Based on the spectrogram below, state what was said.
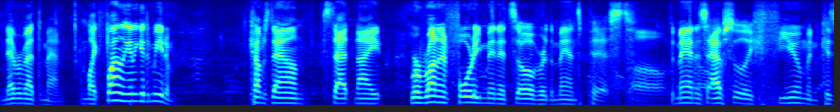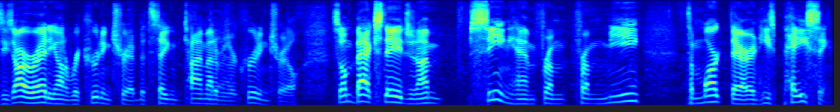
never met the man. I'm like finally going to get to meet him. Comes down. It's that night. We're running 40 minutes over. The man's pissed. Oh, The man is absolutely fuming because he's already on a recruiting trip. It's taking time out of his recruiting trail. So I'm backstage and I'm seeing him from from me to Mark there, and he's pacing.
